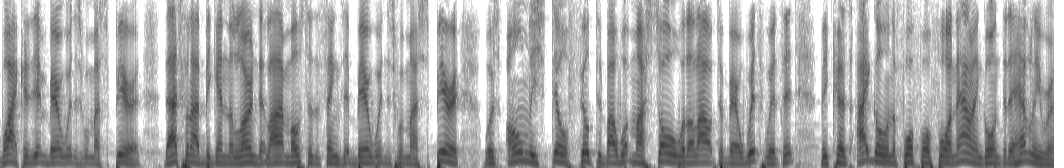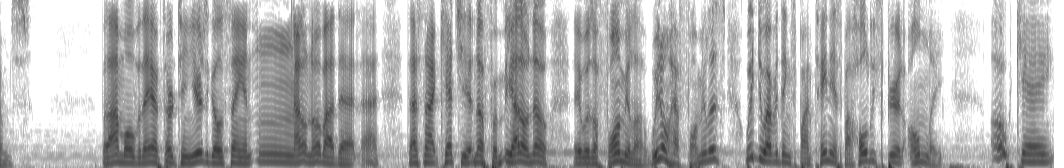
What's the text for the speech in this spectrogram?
Why? Because it didn't bear witness with my spirit. That's when I began to learn that a lot of most of the things that bear witness with my spirit was only still filtered by what my soul would allow it to bear with with it. Because I go in the 444 now and go into the heavenly realms. But I'm over there 13 years ago saying, mm, I don't know about that. That's not catchy enough for me. I don't know. It was a formula. We don't have formulas. We do everything spontaneous by Holy Spirit only. Okay,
